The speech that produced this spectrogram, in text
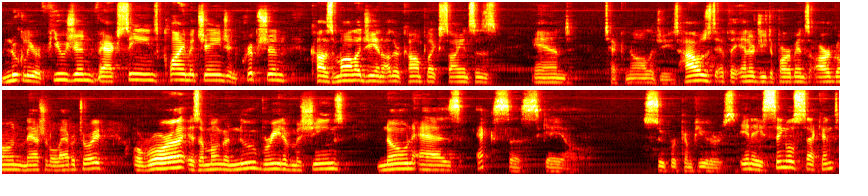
nuclear fusion, vaccines, climate change, encryption, cosmology, and other complex sciences and technologies. Housed at the Energy Department's Argonne National Laboratory, Aurora is among a new breed of machines known as exascale supercomputers. In a single second,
